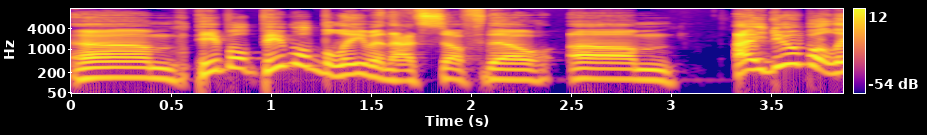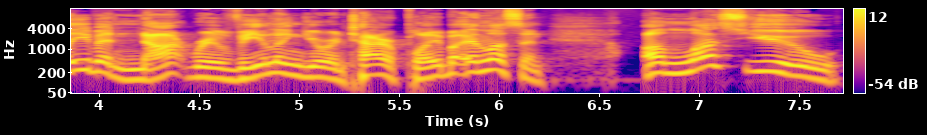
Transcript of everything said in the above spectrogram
Um, people people believe in that stuff though. Um, I do believe in not revealing your entire playbook. And listen, unless you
